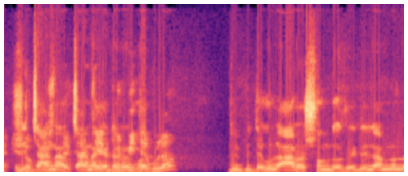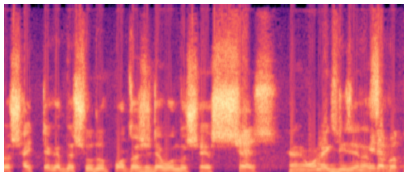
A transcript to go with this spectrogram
একশো বিশ চায়না- টাকা। চায়না category পিতাগুলা? দুই পিতাগুলো আরও সুন্দর। এটা হলো আপনার ষাট টাকাতে শুরু পঁচাশিটা পর্যন্ত শেষ। শেষ। হ্যাঁ অনেক ডিজাইন আছে। এটা কত?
